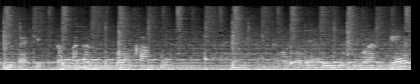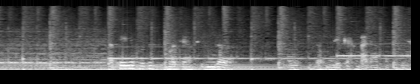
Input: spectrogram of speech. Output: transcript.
dikasih kesempatan untuk pulang kampung. Nah, misalnya dari keluarga tapi ini khusus buat yang single. Kalau sudah menikah nggak dapat ya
